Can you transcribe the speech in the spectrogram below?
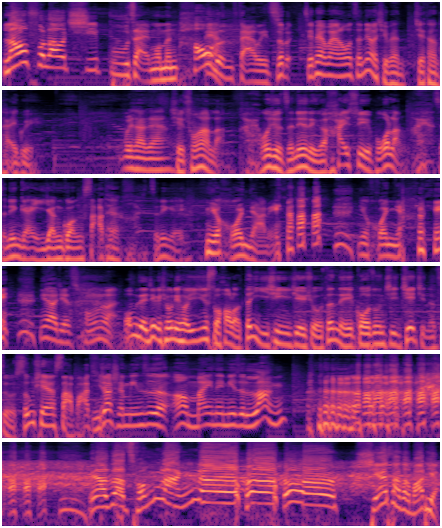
老夫老妻不在我们讨论范围之内。这盘完了，我真的要去盘去趟泰国。为啥子啊？去冲下浪，哎，我觉得真的那个海水波浪，哎呀，真的安逸，阳光沙滩，哎真的安逸。你喝人家 的，你喝人家的，你要去冲浪。我们这几个兄弟伙已经说好了，等疫情一结束，等那各种解解禁了之后，首先杀巴提雅。你叫什么名字？哦，My name is 浪。为啥子要冲浪呢？先杀到巴提雅。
